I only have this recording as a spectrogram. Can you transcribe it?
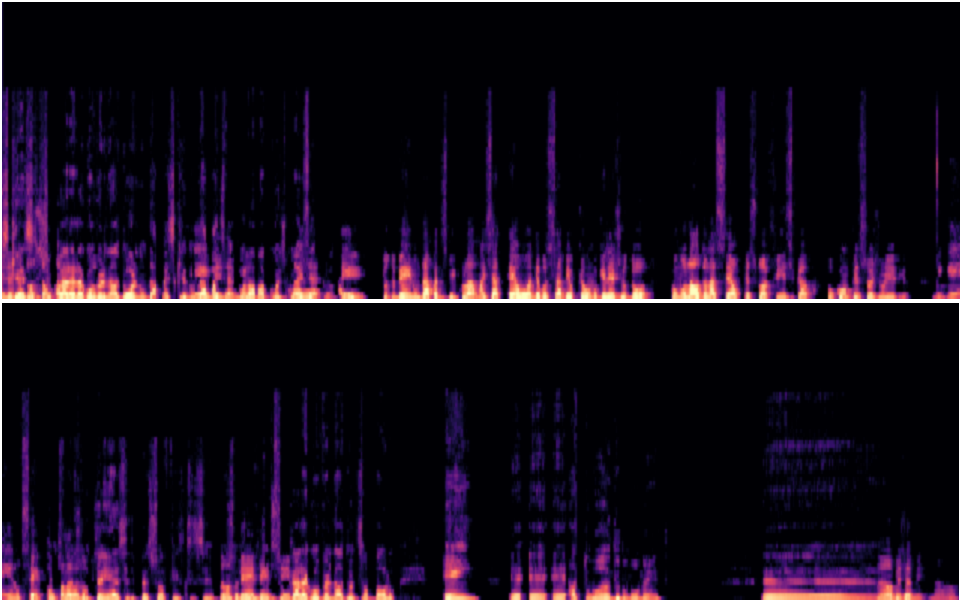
Ele esquece? Se o cara era governador, não dá para esquecer, não Sim, dá para desvincular uma coisa com a Mas, é, outra. aí, tudo bem, não dá para desvincular, mas até onde eu vou saber o que como que ele ajudou? Como Laudo Nacel, pessoa física ou como pessoa jurídica? Ninguém, não sei por falar falar, não sobre tem essa de pessoa física, pessoa tem, jurídica. tem Se sim, o cara é governador de São Paulo em é, é, é, atuando no momento. é, isso. Não, Benjamin, não.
